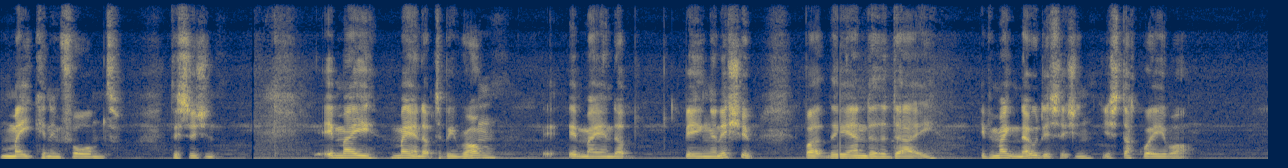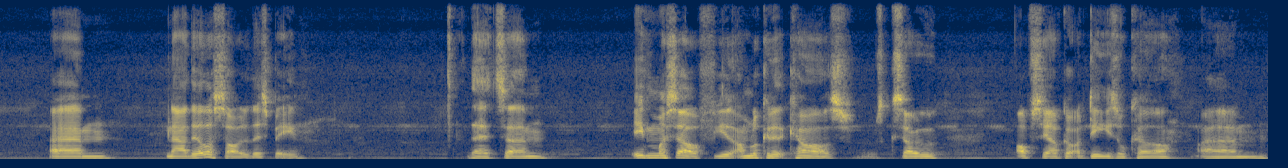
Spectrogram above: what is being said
make an informed decision. It may may end up to be wrong. It, may end up being an issue, but at the end of the day, if you make no decision, you're stuck where you are. Um, now, the other side of this being that um, even myself, you I'm looking at cars. So, obviously, I've got a diesel car. Um,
